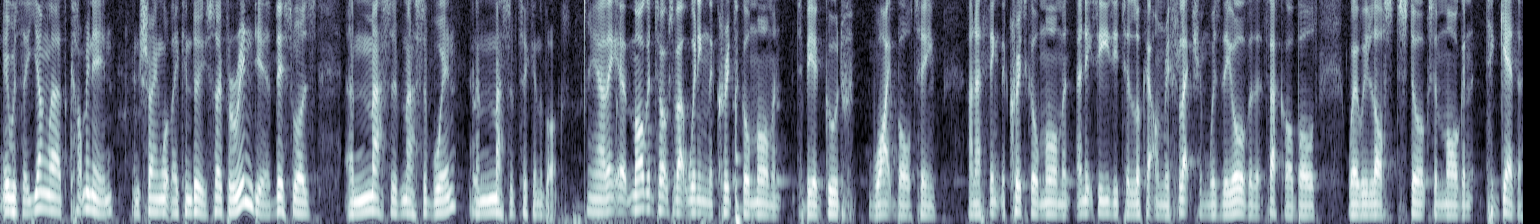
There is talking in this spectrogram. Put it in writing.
It was the young lads coming in and showing what they can do. So for India, this was a massive, massive win and a massive tick in the box. Yeah, I think uh, Morgan talks about winning the critical moment to be a good white ball team. And I think the critical moment, and it's easy to look at on reflection, was the over that Thakur bowled, where we lost Stokes and Morgan together.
